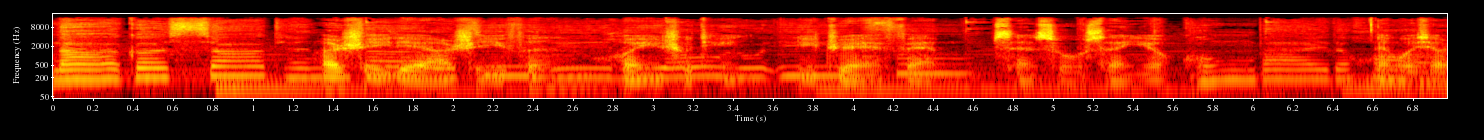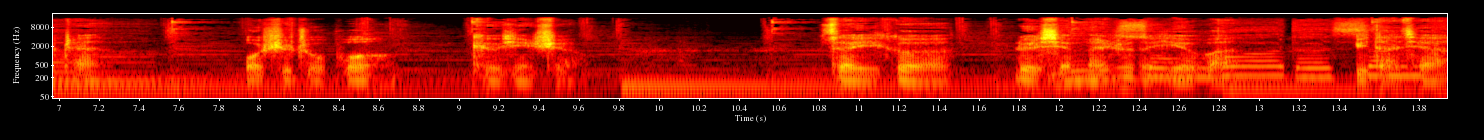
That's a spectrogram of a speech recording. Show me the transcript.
那个夏天。二十一点二十一分，欢迎收听荔枝 FM。三四五三幺，南国小站，我是主播 Q 先生，在一个略显闷热的夜晚，与大家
